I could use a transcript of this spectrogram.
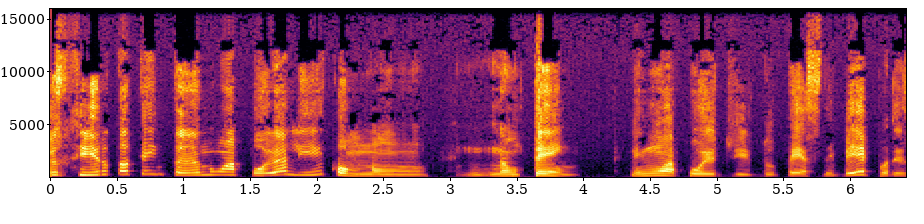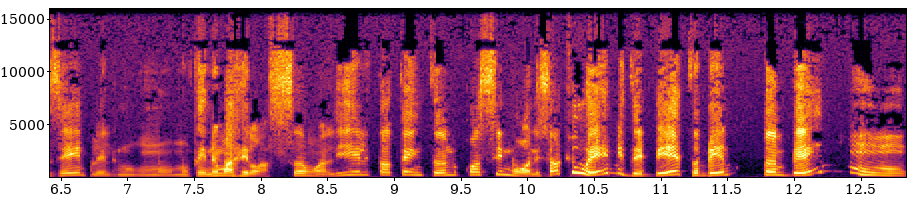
o Ciro está tentando um apoio ali, como não, não tem nenhum apoio de, do PSDB, por exemplo, ele não, não, tem nenhuma relação ali, ele está tentando com a Simone. Só que o MDB também, também não,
